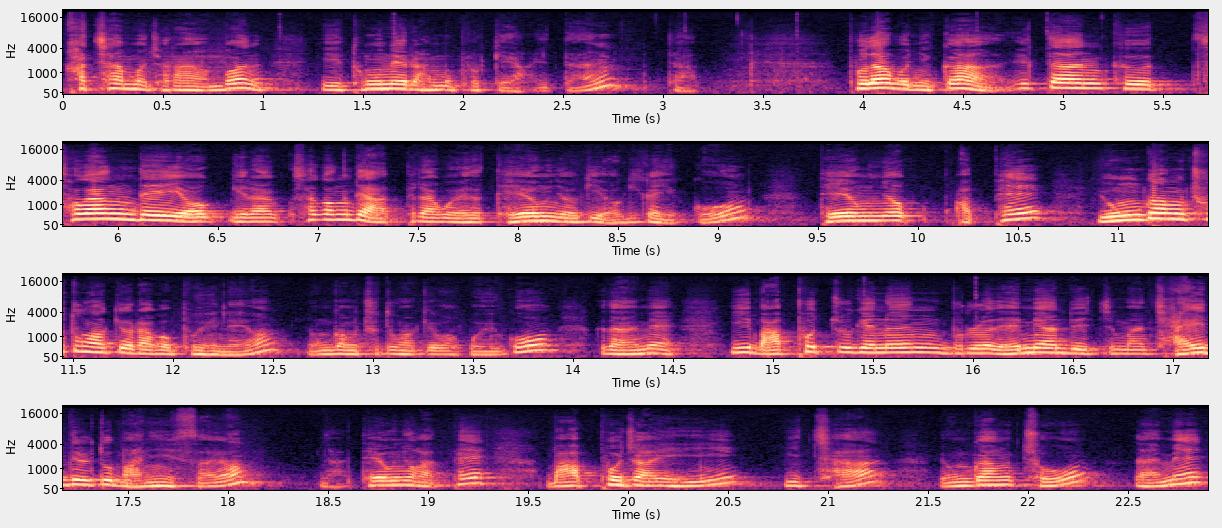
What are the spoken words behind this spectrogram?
같이 한번 저랑 한번 이 동네를 한번 볼게요. 일단 자. 보다 보니까 일단 그 서강대역이라 서강대 앞이라고 해서 대형역이 여기가 있고 대형역 앞에 용강초등학교라고 보이네요. 용강초등학교가 보이고 그 다음에 이 마포 쪽에는 물론 애매한도 있지만 자이들도 많이 있어요. 대형역 앞에 마포자이 2차 용강초 그 다음에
